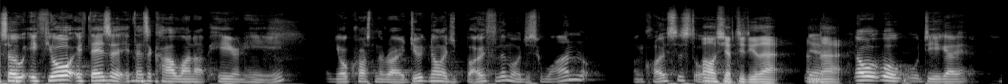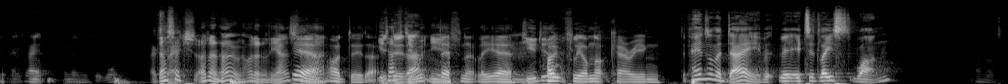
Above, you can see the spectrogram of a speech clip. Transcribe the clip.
So if you're if there's a if there's a car line up here and here, and you're crossing the road, do you acknowledge both of them or just one, one closest? Or Oh, so you have to do that and Yeah. that. oh, well, well, do you go? Thanks, and then you keep walking. That's mate. actually I don't know. I don't know the answer. Yeah, to that. I'd do that. You'd You have do to, that? wouldn't you? Definitely, yeah. Do you do that? Hopefully, I'm not carrying. depends on the day, but it's at least one. I don't know what's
